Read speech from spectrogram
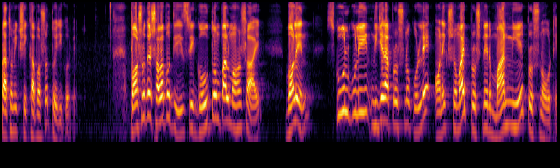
প্রাথমিক শিক্ষা পর্ষদ তৈরি করবে। পর্ষদের সভাপতি শ্রী গৌতম পাল মহাশয় বলেন স্কুলগুলি নিজেরা প্রশ্ন করলে অনেক সময় প্রশ্নের মান নিয়ে প্রশ্ন ওঠে।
